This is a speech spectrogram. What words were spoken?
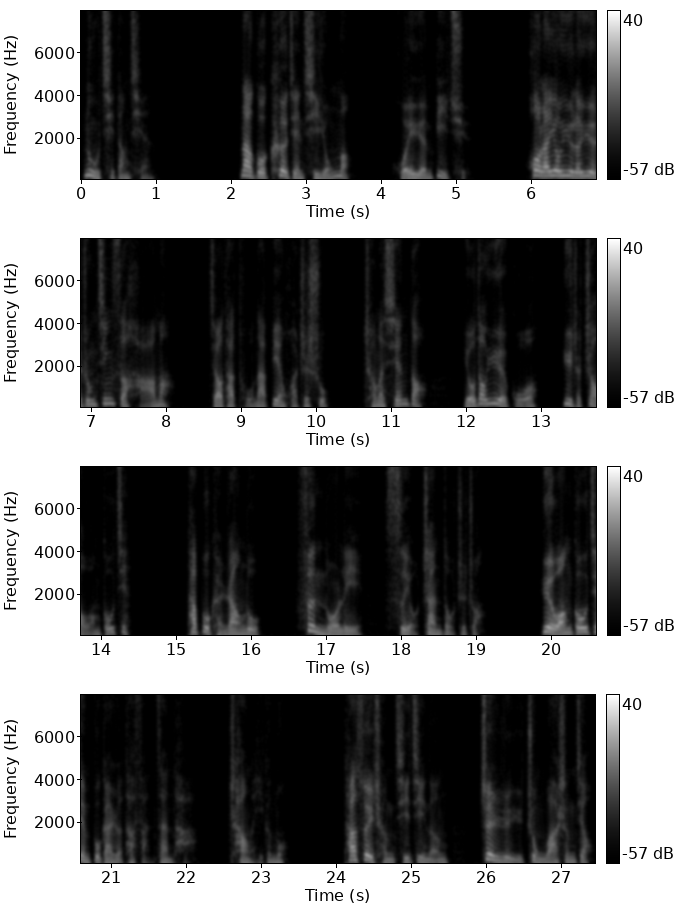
怒气当前。那过客见其勇猛，回原避去。后来又遇了月中金色蛤蟆。教他吐纳变化之术，成了仙道，游到越国，遇着赵王勾践，他不肯让路，愤怒而立，似有战斗之状。越王勾践不敢惹他反赞他，唱了一个诺。他遂逞其技能，正日与众蛙声叫，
